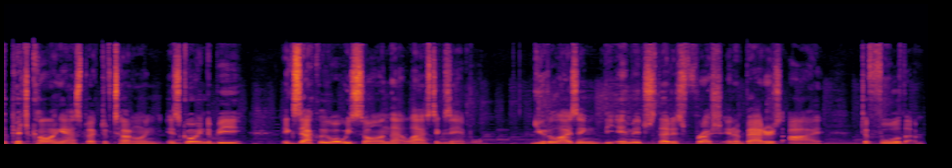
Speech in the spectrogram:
The pitch calling aspect of tunneling is going to be exactly what we saw in that last example, utilizing the image that is fresh in a batter's eye to fool them.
